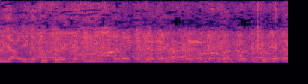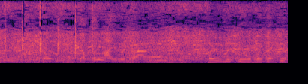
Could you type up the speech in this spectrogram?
คือใหญ่ก็ทุกเพลงนะดีไม่บอกกันหมดไม่ถ้าคนมันดึงออกมาเลยก็มีจับตายเหมือนไม่รู้ลึกเรื่องไม่จำเป็น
